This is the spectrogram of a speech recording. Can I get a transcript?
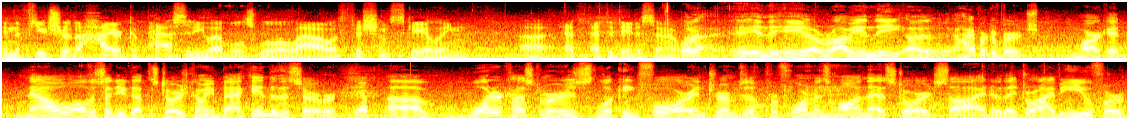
in the future the higher capacity levels will allow efficient scaling uh, at, at, the data center well, level. in the, uh, Ravi, in the uh, hyperconverged market, now all of a sudden you've got the storage coming back into the server. Yep. Uh, what are customers looking for in terms of performance on that storage side? Are they driving you for,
